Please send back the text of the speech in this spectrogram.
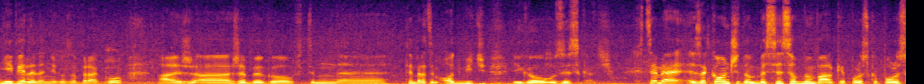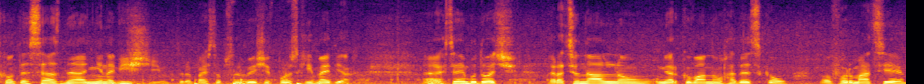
niewiele dla niego zabrakło, ale żeby go w tym, e, tym razem odbić i go uzyskać. Chcemy zakończyć tą bezsensowną walkę polsko-polską, ten sens na nienawiści, który Państwo obserwujecie w polskich mediach. E, Chcemy budować racjonalną, umiarkowaną, chadecką e, formację,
